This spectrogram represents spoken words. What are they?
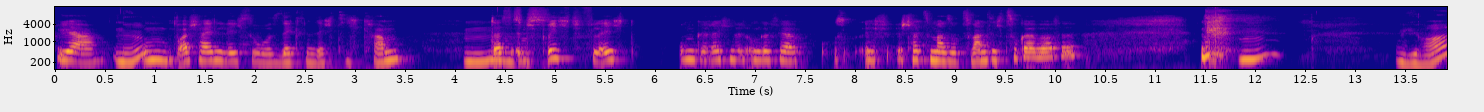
Ja, ne? um wahrscheinlich so 66 Gramm. Mm, das, das entspricht vielleicht umgerechnet ungefähr, ich schätze mal so 20 Zuckerwürfel. Hm. Ja,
